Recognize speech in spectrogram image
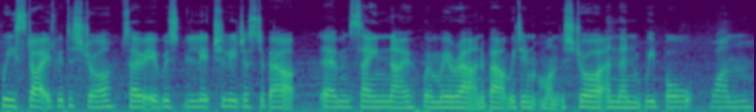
we started with the straw, so it was literally just about um, saying no when we were out and about. We didn't want the straw, and then we bought one,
